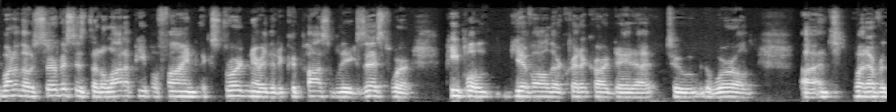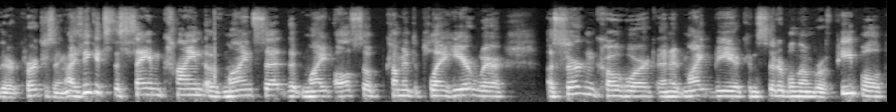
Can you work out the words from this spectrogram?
one of those services that a lot of people find extraordinary that it could possibly exist, where people give all their credit card data to the world uh, and whatever they're purchasing. I think it's the same kind of mindset that might also come into play here, where a certain cohort, and it might be a considerable number of people,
